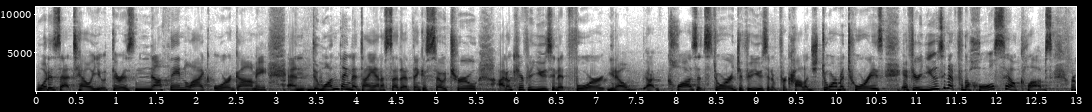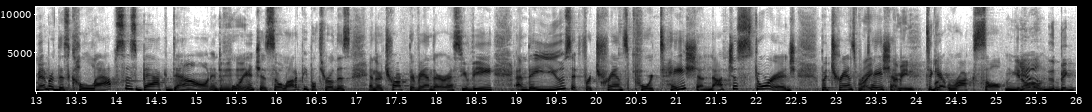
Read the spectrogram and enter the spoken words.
What does that tell you? There is nothing like origami. And the one thing that Diana said that I think is so true, I don't care if you're using it for, you know, uh, closet storage, if you're using it for college dormitories, if you're using it for the wholesale clubs. Remember, this collapses back down into four mm-hmm. inches. So a lot of people throw this in their truck, their van, their SUV, and they use it for transportation, not just storage, but transportation. right. I mean, to get rock salt and, you know, the big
